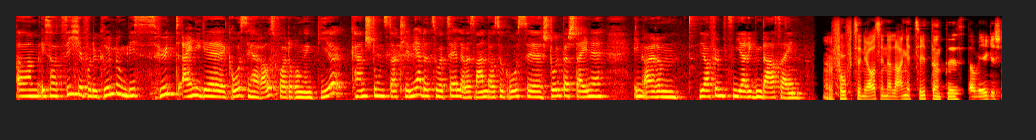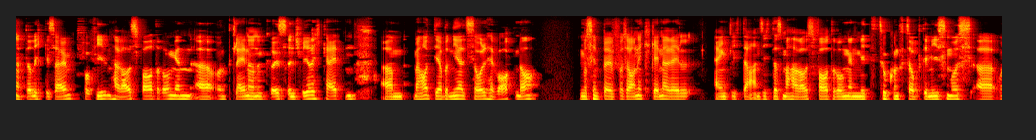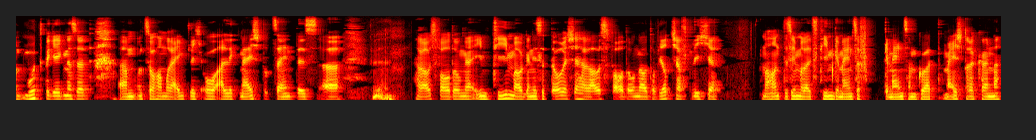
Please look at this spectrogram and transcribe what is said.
Ähm, es hat sicher von der Gründung bis heute einige große Herausforderungen gegeben. Kannst du uns da ein bisschen mehr dazu erzählen? Was waren da so große Stolpersteine in eurem ja, 15-jährigen Dasein? 15 Jahre sind eine lange Zeit und das, der Weg ist natürlich gesäumt von vielen Herausforderungen äh, und kleineren und größeren Schwierigkeiten. Ähm, man hat die aber nie als solche wahrgenommen. Wir sind bei Phosonic generell eigentlich der Ansicht, dass man Herausforderungen mit Zukunftsoptimismus äh, und Mut begegnen sollte. Ähm, und so haben wir eigentlich auch alle gemeistert sein, dass äh, Herausforderungen im Team, organisatorische Herausforderungen oder wirtschaftliche man hat das immer als Team gemeinsam, gemeinsam gut meistern können.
